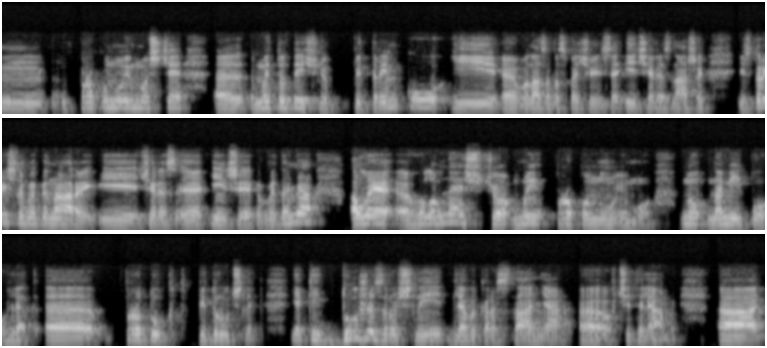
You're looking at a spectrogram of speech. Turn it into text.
пропонуємо ще е, методичну підтримку, і е, вона забезпечується і через наші історичні вебінари, і через е, інші видання. Але е, головне, що ми пропонуємо, ну, на мій погляд, е, продукт, підручник, який дуже зручний для використання е, вчителями.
